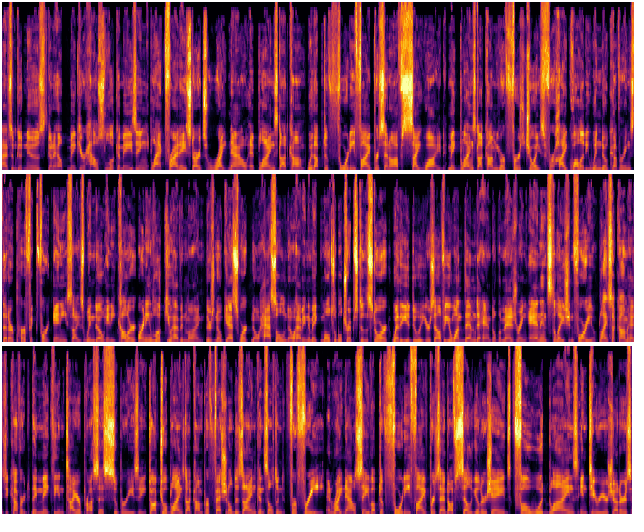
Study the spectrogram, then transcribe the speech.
I have some good news. It's going to help make your house look amazing. Black Friday starts right now at Blinds.com with up to 45% off site wide. Make Blinds.com your first choice for high quality window coverings that are perfect for any size window, any color, or any look you have in mind. There's no guesswork, no hassle, no having to make multiple trips to the store. Whether you do it yourself or you want them to handle the measuring and installation for you, Blinds.com has you covered. They make the entire process super easy. Talk to a Blinds.com professional design consultant for free. And right now, save up to 45% off cellular shades, faux wood blinds, interior shutters,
